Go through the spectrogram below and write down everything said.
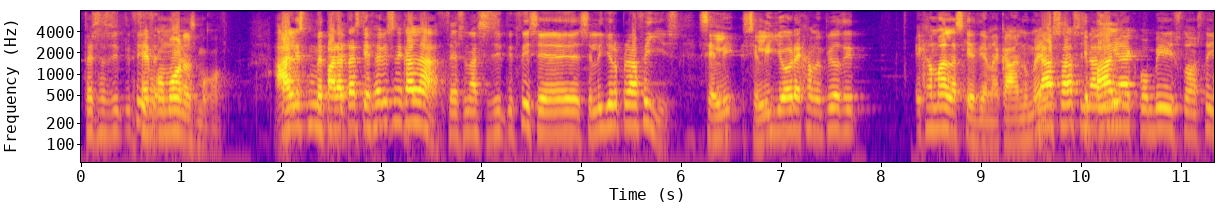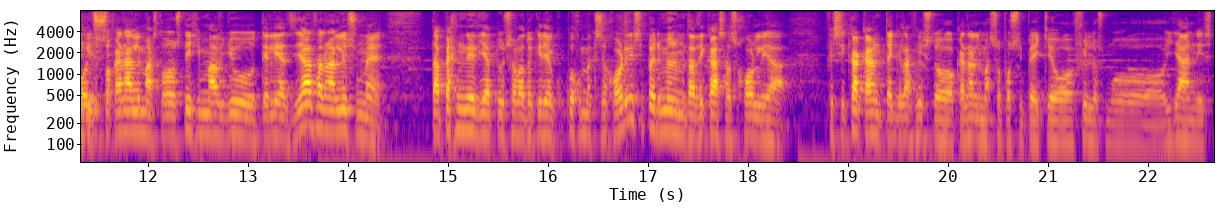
Θες να συζητηθεί. Φεύγω μόνος μου εγώ. Άλλες που με παρατάς και φεύγεις είναι καλά. Θες να συζητηθεί. Σε, σε λίγη ώρα πρέπει να φύγεις. Σε, λι- σε λίγη ώρα είχαμε πει ότι είχαμε άλλα σχέδια να κάνουμε. Γεια σας, και είναι άλλη πάλι μια εκπομπή στο, στίχη- Πολύ. στο κανάλι μας στο στοίχημaview.gr. Θα αναλύσουμε τα παιχνίδια του Σαββατοκύριακου που έχουμε ξεχωρίσει. Περιμένουμε τα δικά σας σχόλια. Φυσικά κάνετε εγγραφή στο κανάλι μας, όπως είπε και ο φίλος μου ο Γιάννης,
